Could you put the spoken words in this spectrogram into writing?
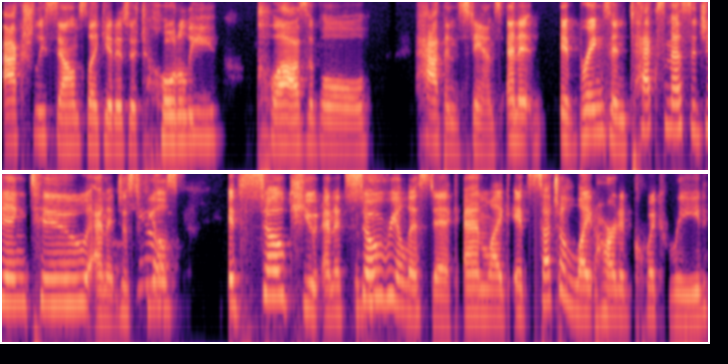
actually sounds like it is a totally plausible happenstance. And it it brings in text messaging too, and it oh, just feels it's so cute and it's so mm-hmm. realistic and like it's such a lighthearted quick read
